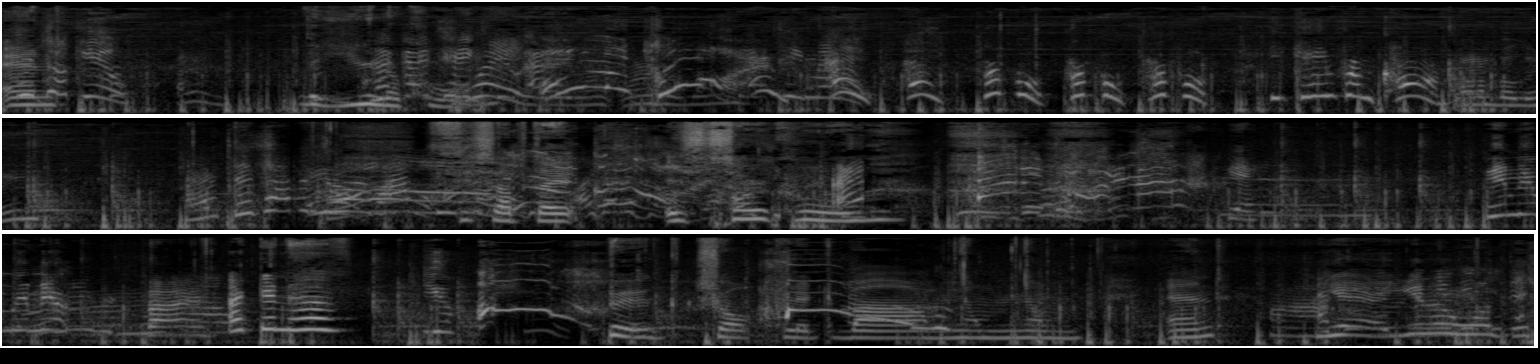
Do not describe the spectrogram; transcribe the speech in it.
And he took you. the unicorn. Wait, oh my god. Hey, hey, purple, purple, purple. He came from calm. Want a balloon? This happened to us This update is so cool. I can have You. big chocolate bar, yum yum, and Yeah, you don't want this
